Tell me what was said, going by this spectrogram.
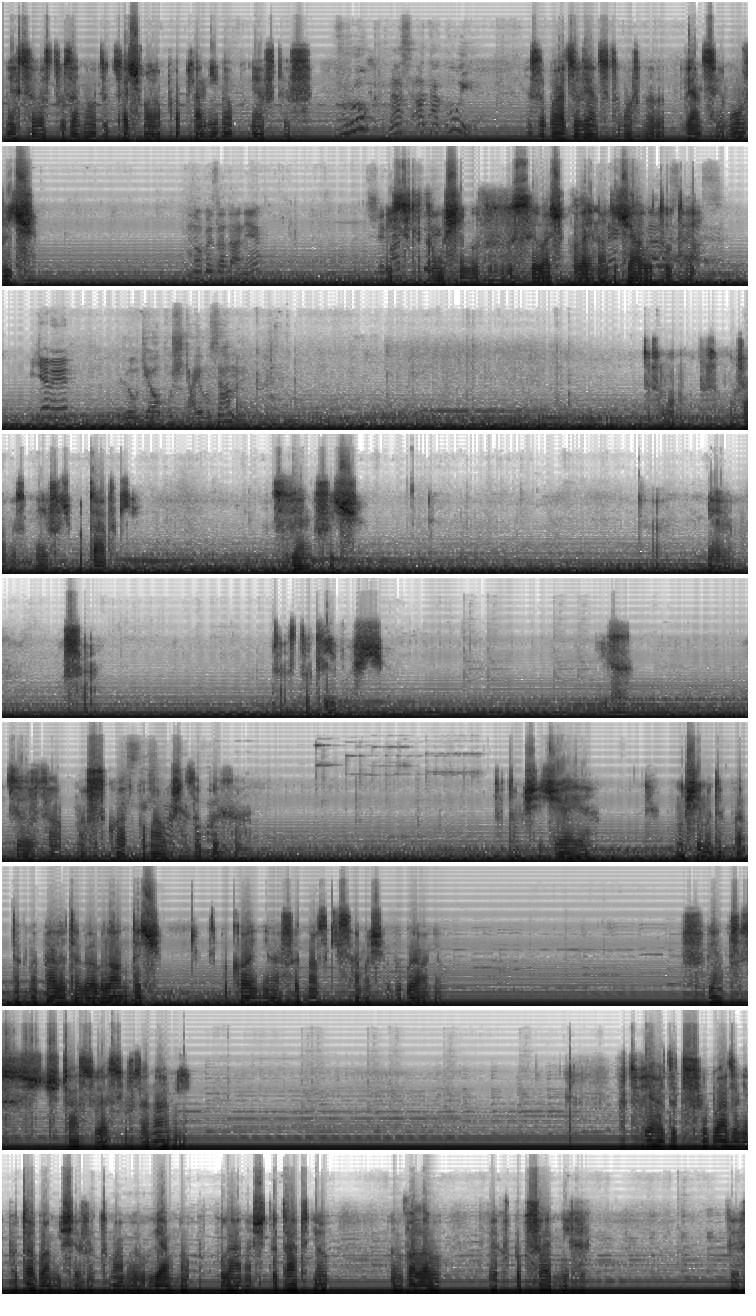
Nie chcę was tu zanudzać moją paplaniną, ponieważ też Wróg nas atakuje. nie za bardzo więc tu można więcej mówić. Nowe zadanie. Nic tylko musimy wy- wysyłać kolejne oddziały tutaj. Idziemy! Ludzie opuszczają zamek. Tu, mo- tu możemy zmniejszyć podatki, zwiększyć naprawdę tego oglądać. Spokojnie nasze jednostki same się wybronią. Większość czasu jest już za nami. W twierdzy trzy bardzo nie podoba mi się, że tu mamy ujemną popularność dodatnią. Bym wolał, jak w poprzednich tych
